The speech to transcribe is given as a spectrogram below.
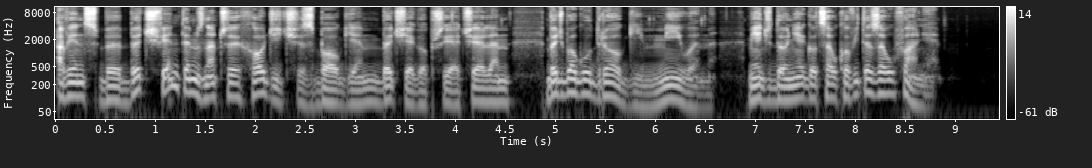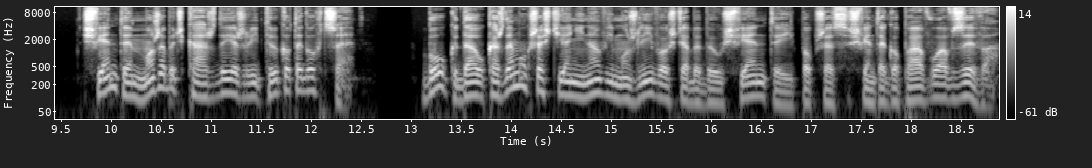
A więc, by być świętym, znaczy chodzić z Bogiem, być Jego przyjacielem, być Bogu drogim, miłym, mieć do Niego całkowite zaufanie. Świętym może być każdy, jeżeli tylko tego chce. Bóg dał każdemu chrześcijaninowi możliwość, aby był święty i poprzez świętego Pawła wzywa.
